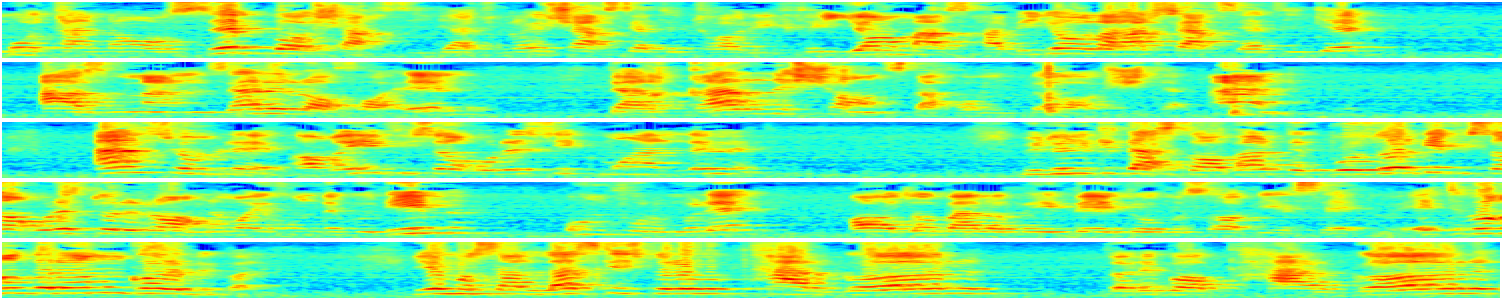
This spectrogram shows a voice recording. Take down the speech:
متناسب با شخصیت. اونهای شخصیت تاریخی یا مذهبی یا هر شخصیتی که از منظر رافائل در قرن شانزدهم داشته اند از جمله آقای فیساغورس یک معلمه. می‌دونید که دستاورد بزرگ فیساغورس دوره راهنمایی خونده بودیم. اون فرمول آ دو برابر ب دو مساوی سه. دو اتفاقا داره همون کارو می‌کنه. یه مثلث کش داره پرگار داره با پرگار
